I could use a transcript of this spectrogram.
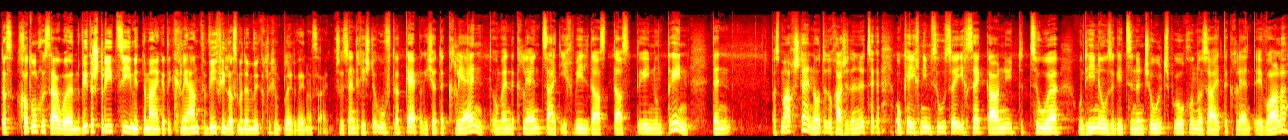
das kann durchaus auch ein Widerstreit sein mit dem eigenen Klient, wie viel das man dann wirklich im Plädoyer sagt. Schlussendlich ist der Auftraggeber ist ja der Klient. Und wenn der Klient sagt, ich will das, das drin und drin, dann was machst du denn? Oder? Du kannst ja dann nicht sagen, okay, ich nehme es raus, ich sage gar nichts dazu und hinaus gibt es einen Schuldspruch und dann sagt der Klient, et voilà,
